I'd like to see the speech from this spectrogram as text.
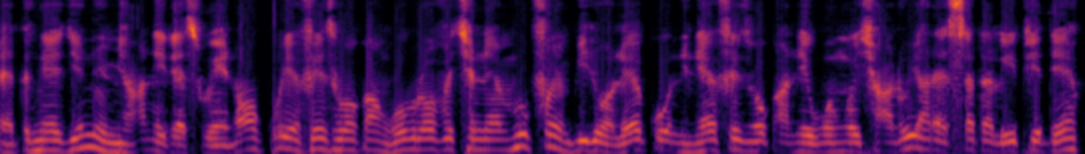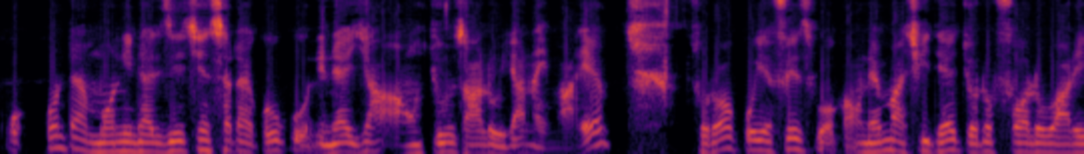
အဲတငယ်ချင်းတွေများနေတယ်ဆိုရင်တော့ကိုယ့်ရဲ့ Facebook account ကို professional မှုဖွင့်ပြီးတော့လေကိုယ့်အနေနဲ့ Facebook ကနေဝင်ငွေရှာလို့ရတဲ့ setup လေးဖြစ်တဲ့ content monetization setup ကိုကိုယ့်အနေနဲ့ရအောင်စ조사လို့ရနိုင်ပါတယ်။ ဆိုတော့ကိုယ့်ရဲ့ Facebook account ထဲမှာရှိတဲ့ကျွန်တော်တို့ follower တွေ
